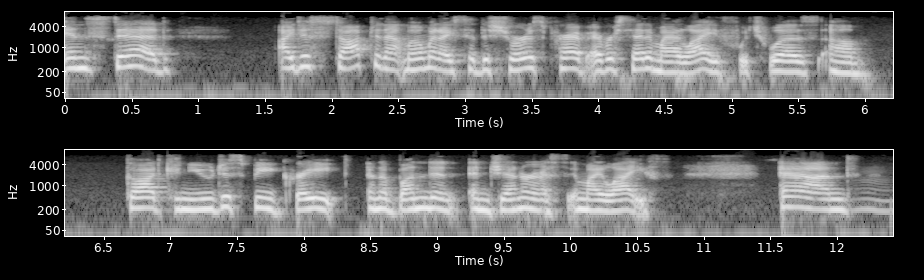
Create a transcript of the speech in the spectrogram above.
instead, I just stopped in that moment. I said the shortest prayer I've ever said in my life, which was, um, God, can you just be great and abundant and generous in my life? And hmm.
